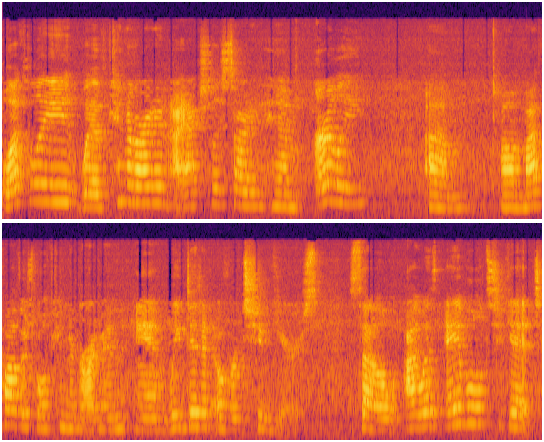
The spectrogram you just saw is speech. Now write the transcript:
Luckily, with kindergarten, I actually started him early um, on my father's world kindergarten, and we did it over two years. So I was able to get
